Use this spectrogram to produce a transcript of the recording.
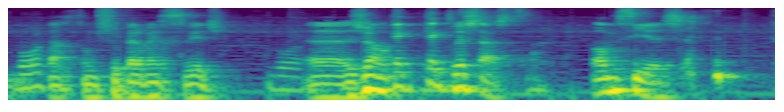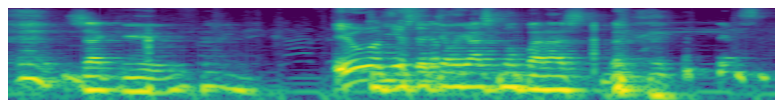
Boa. Pá, fomos super bem recebidos. Uh, João, o que, é, que, é, que tu achaste? Ou Messias? Já que. Eu, tu a minha história... aquele gajo que não paraste.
